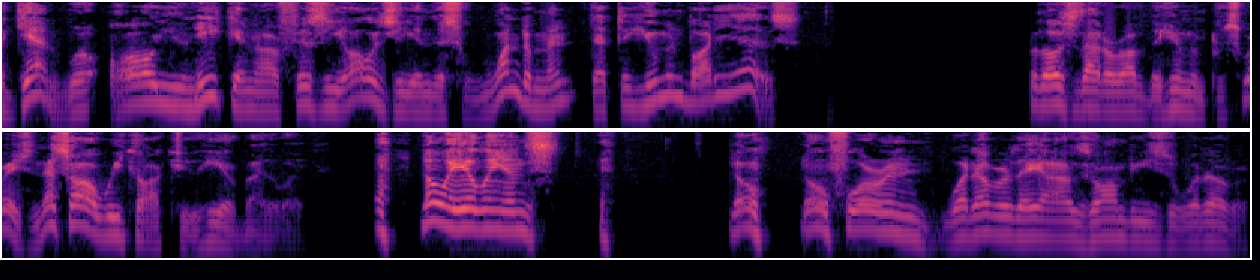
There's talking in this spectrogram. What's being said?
Again, we're all unique in our physiology and this wonderment that the human body is. For those that are of the human persuasion, that's all we talk to here, by the way. No aliens, no no foreign whatever they are, zombies or whatever.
